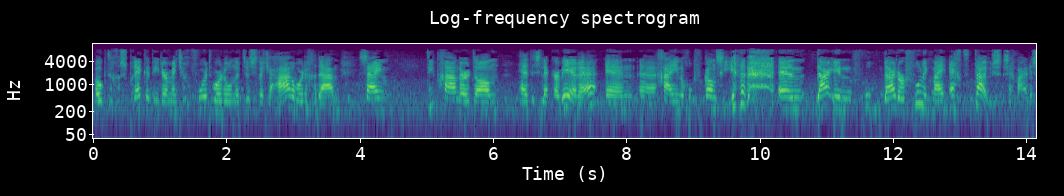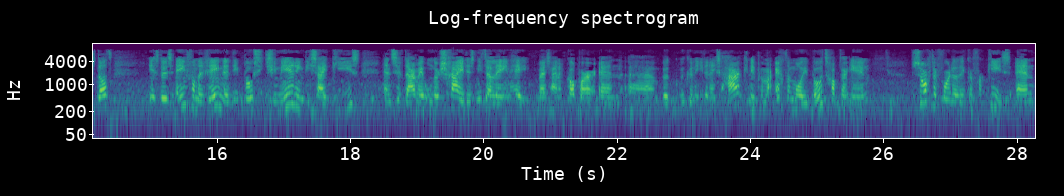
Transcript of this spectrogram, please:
ook de gesprekken die er met je gevoerd worden ondertussen dat je haren worden gedaan, zijn diepgaander dan het is lekker weer hè en uh, ga je nog op vakantie. en daarin, daardoor voel ik mij echt thuis, zeg maar. Dus dat is dus een van de redenen, die positionering die zij kiest en zich daarmee onderscheidt. Dus niet alleen, hé, hey, wij zijn een kapper en uh, we, we kunnen iedereen zijn haar knippen, maar echt een mooie boodschap daarin. Zorgt ervoor dat ik ervoor kies. En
